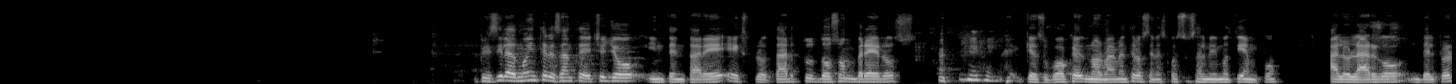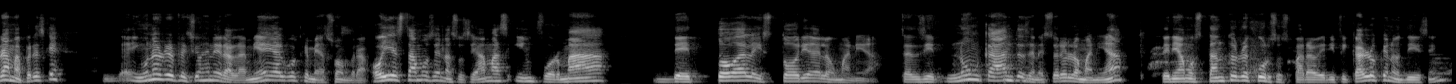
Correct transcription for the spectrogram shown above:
Priscila, es muy interesante. De hecho, yo intentaré explotar tus dos sombreros, que supongo que normalmente los tienes puestos al mismo tiempo, a lo largo del programa. Pero es que en una reflexión general, a mí hay algo que me asombra. Hoy estamos en la sociedad más informada de toda la historia de la humanidad. Es decir, nunca antes en la historia de la humanidad teníamos tantos recursos para verificar lo que nos dicen,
